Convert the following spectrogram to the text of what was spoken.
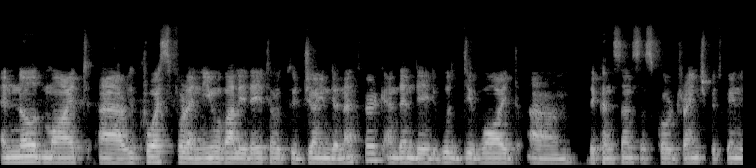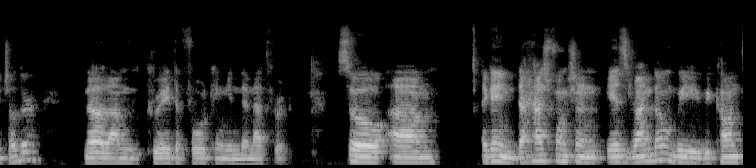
a node might uh, request for a new validator to join the network, and then they will divide um, the consensus code range between each other. That'll um, create a forking in the network. So um, again, the hash function is random. We, we can't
